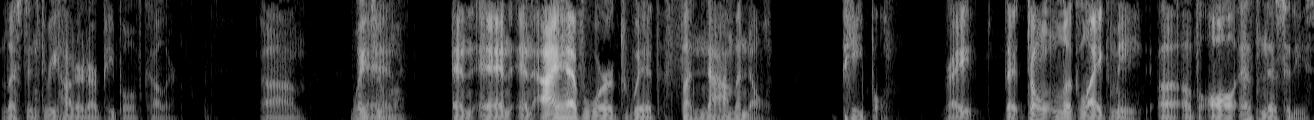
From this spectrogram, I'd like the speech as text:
Less than three hundred are people of color. Um, Way too low. And and and I have worked with phenomenal people, right? That don't look like me, uh, of all ethnicities.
